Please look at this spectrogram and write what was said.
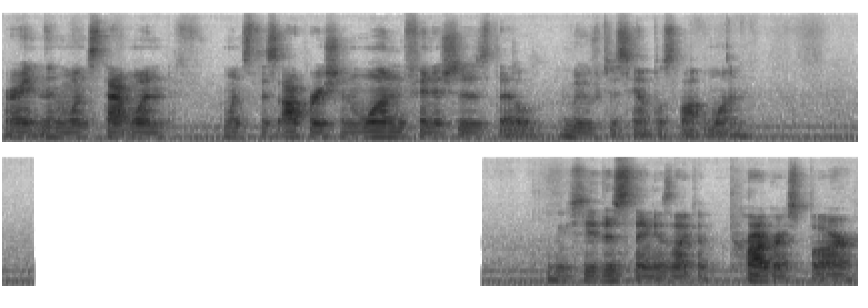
right? And then once that one, once this operation one finishes, that'll move to sample slot one. You see this thing is like a progress bar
